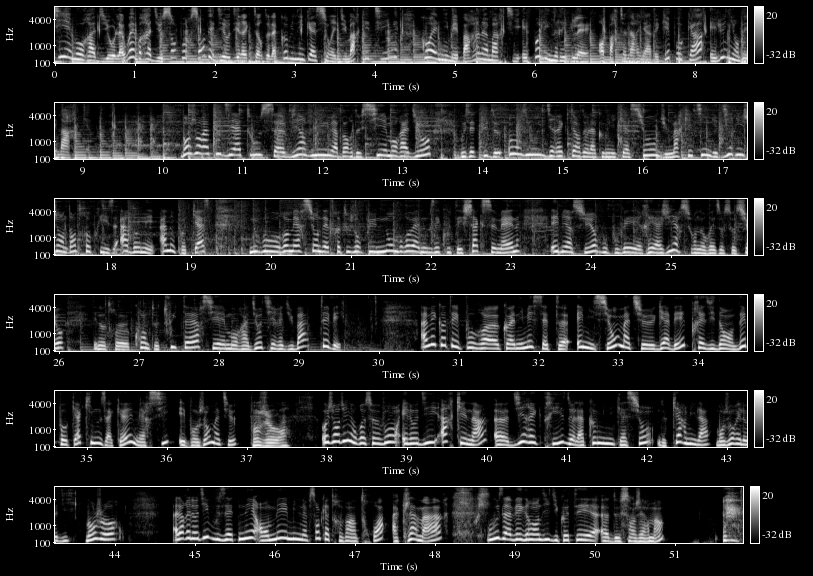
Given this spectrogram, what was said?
CMO Radio, la web radio 100% dédiée aux directeurs de la communication et du marketing, co-animée par Alain Marty et Pauline Riglet, en partenariat avec Epoca et l'Union des marques. Bonjour à toutes et à tous, bienvenue à bord de CMO Radio. Vous êtes plus de 11 000 directeurs de la communication, du marketing et dirigeants d'entreprises abonnés à nos podcasts. Nous vous remercions d'être toujours plus nombreux à nous écouter chaque semaine. Et bien sûr, vous pouvez réagir sur nos réseaux sociaux et notre compte Twitter CMO Radio-du-bas TV. À mes côtés pour euh, co-animer cette émission, Mathieu Gabé, président d'EPOCA, qui nous accueille. Merci et bonjour Mathieu. Bonjour. Aujourd'hui, nous recevons Elodie Arkena, euh, directrice de la communication de Carmila. Bonjour Elodie. Bonjour. Alors Elodie, vous êtes née en mai 1983 à Clamart. Vous avez grandi du côté euh, de Saint-Germain.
